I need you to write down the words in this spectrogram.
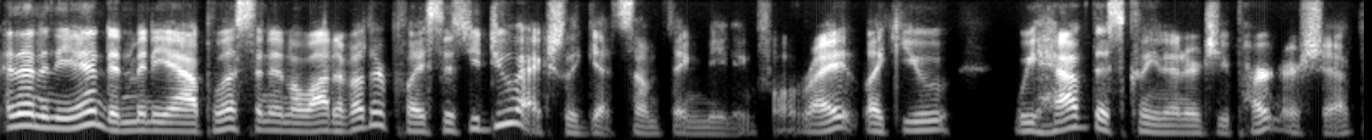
And then in the end, in Minneapolis and in a lot of other places, you do actually get something meaningful, right? Like you, we have this clean energy partnership.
